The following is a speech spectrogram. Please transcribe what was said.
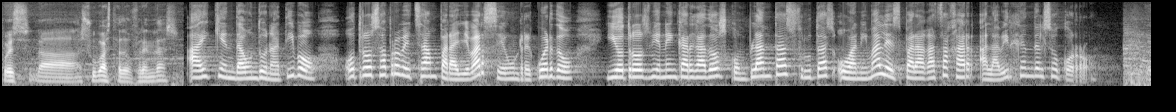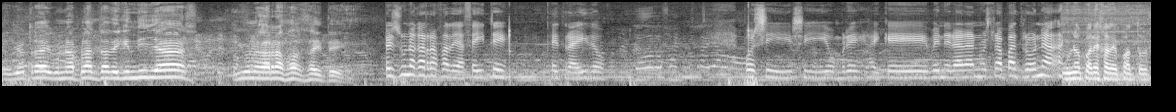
pues la subasta de ofrendas. Hay quien da un donativo, otros aprovechan para llevarse un recuerdo y otros vienen cargados con plantas, frutas o animales para agasajar a la Virgen del Socorro. Yo traigo una planta de guindillas y una garrafa de aceite. Es una garrafa de aceite que he traído. Pues sí, sí, hombre, hay que venerar a nuestra patrona. Una pareja de patos.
